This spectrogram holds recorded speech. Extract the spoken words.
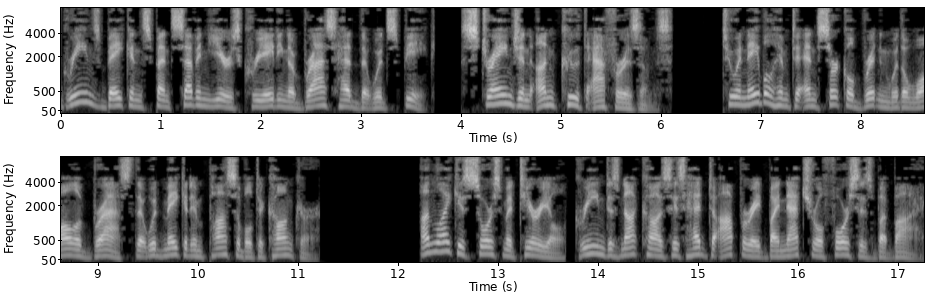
Greene's Bacon spent seven years creating a brass head that would speak, "...strange and uncouth aphorisms." to enable him to encircle Britain with a wall of brass that would make it impossible to conquer. Unlike his source material, Green does not cause his head to operate by natural forces but by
